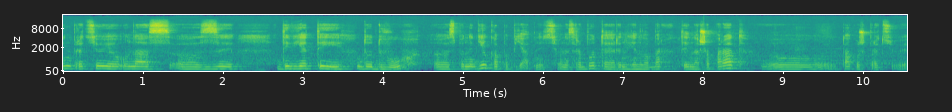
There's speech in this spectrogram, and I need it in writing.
Він працює у нас е, з 9 до 2 е, з понеділка по п'ятницю. У нас працює рентген-лаборант і наш апарат е, також працює.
